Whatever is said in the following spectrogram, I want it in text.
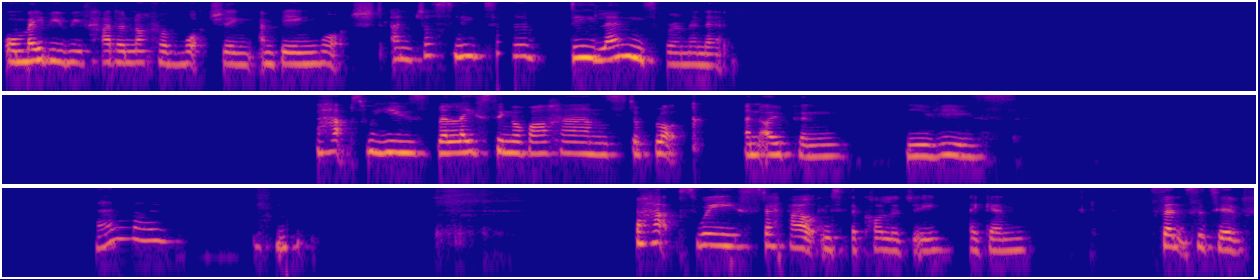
or maybe we've had enough of watching and being watched and just need to de lens for a minute. Perhaps we use the lacing of our hands to block and open new views. Hello. Perhaps we step out into the ecology again, sensitive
